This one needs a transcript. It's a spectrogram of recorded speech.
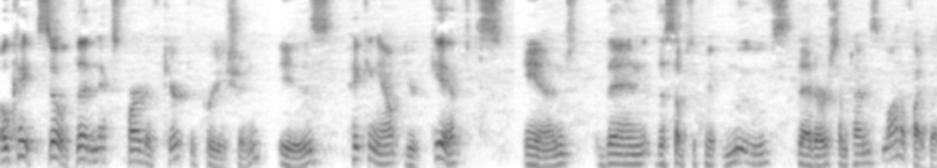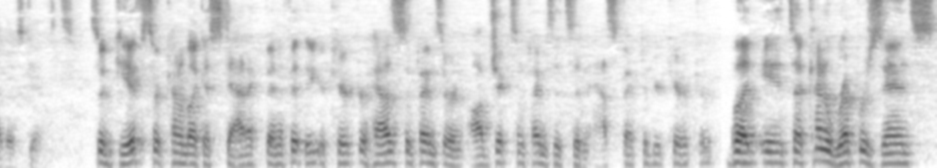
Okay, so the next part of character creation is picking out your gifts and then the subsequent moves that are sometimes modified by those gifts. So gifts are kind of like a static benefit that your character has. Sometimes they're an object, sometimes it's an aspect of your character, but it uh, kind of represents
